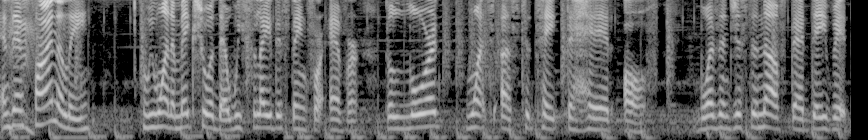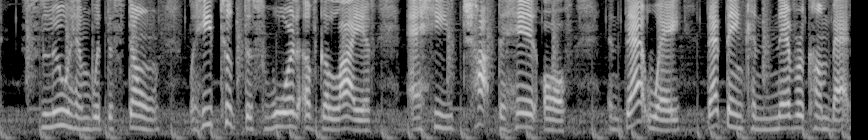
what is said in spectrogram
And then finally, we want to make sure that we slay this thing forever. The Lord wants us to take the head off. It wasn't just enough that David slew him with the stone, but he took the sword of Goliath and he chopped the head off. And that way, that thing can never come back.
